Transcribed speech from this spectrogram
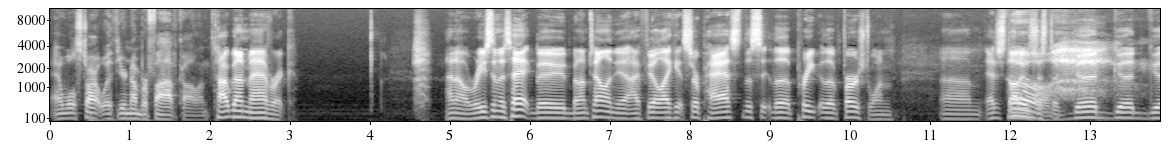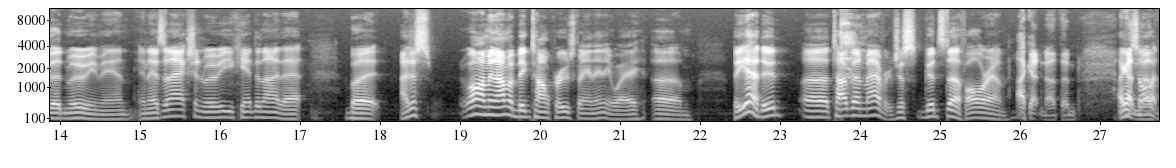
and we'll start with your number five, Collin. Top Gun Maverick. I know, recent as heck, dude. But I'm telling you, I feel like it surpassed the the pre the first one. Um, I just thought it was just a good, good, good movie, man. And it's an action movie. You can't deny that. But I just, well, I mean, I'm a big Tom Cruise fan anyway. Um, but yeah, dude, uh, Top Gun Maverick, just good stuff all around. I got nothing. I got saw it, nothing.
